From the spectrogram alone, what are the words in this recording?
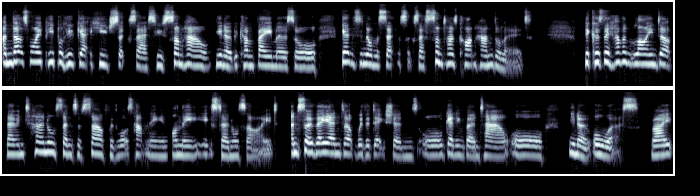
And that's why people who get huge success, who somehow, you know, become famous or get this enormous success, sometimes can't handle it because they haven't lined up their internal sense of self with what's happening on the external side. And so they end up with addictions or getting burnt out or, you know, or worse, right?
